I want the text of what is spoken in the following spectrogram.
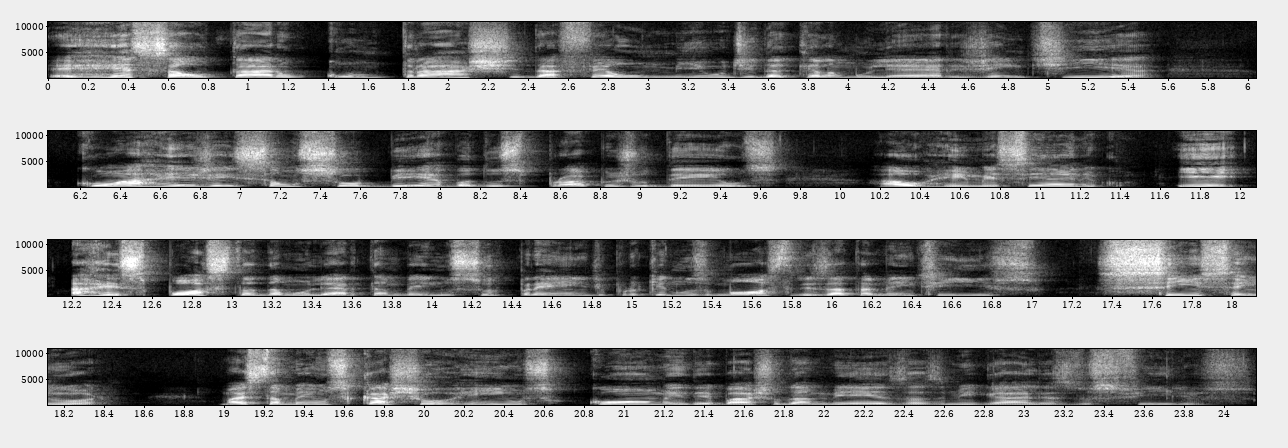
é ressaltar o contraste da fé humilde daquela mulher gentia com a rejeição soberba dos próprios judeus ao rei messiânico. E a resposta da mulher também nos surpreende porque nos mostra exatamente isso. Sim, Senhor, mas também os cachorrinhos comem debaixo da mesa as migalhas dos filhos.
